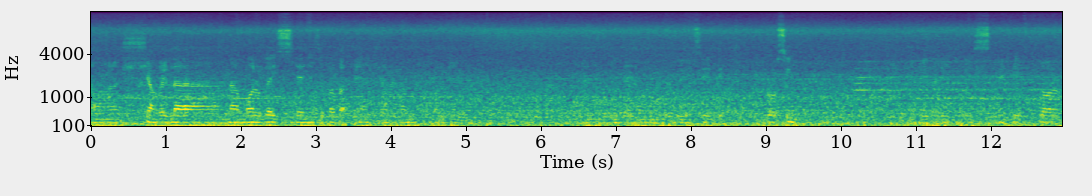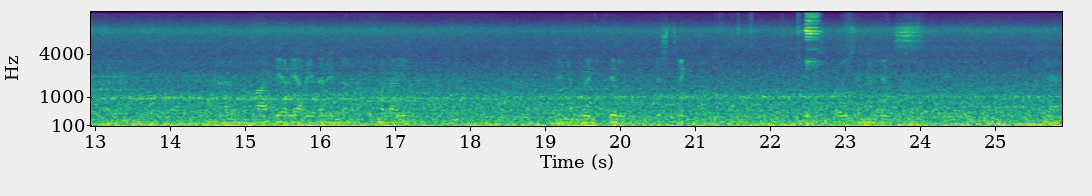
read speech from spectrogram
uh, Shangri-La na mall guys. Yan yung sa baba. Yan, Shangri-La mall. Yan. Yan yung yung yung. Crossing. Dito dito is 20th floor. Yan, Mati area rin na malayo. Yan yung Greenfield District. Crossing yan guys. Yan.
